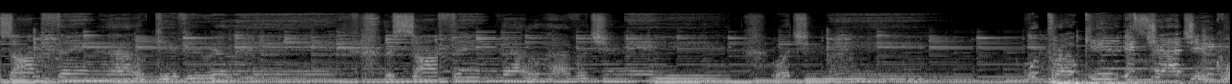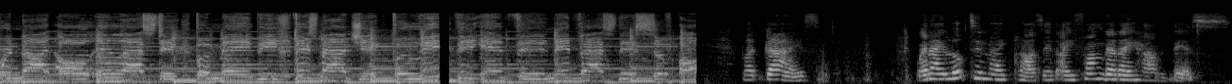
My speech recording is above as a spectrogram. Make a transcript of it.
Something that'll give you relief. There's something that'll have what you need, what you need. We're broken, it's tragic. We're not all elastic But maybe there's magic. Believe the infinite vastness of all. But guys, when I looked in my closet, I found that I have this.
